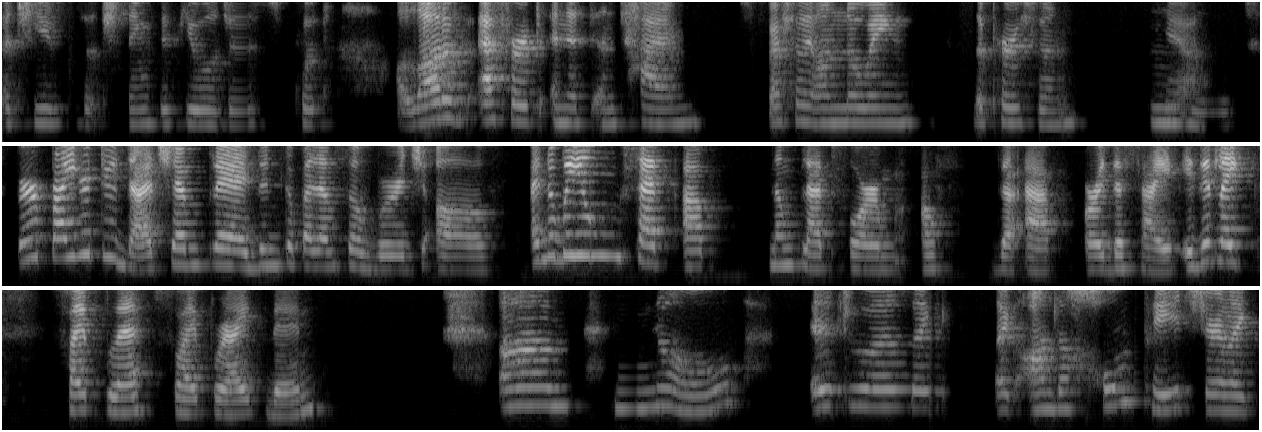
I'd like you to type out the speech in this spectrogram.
achieve such things if you will just put a lot of effort in it and time, especially on knowing the person. Mm-hmm. Yeah. Pero prior to that, syempre, dun ka pa lang sa verge of, ano ba yung setup ng platform of the app or the site? Is it like swipe left, swipe right then? Um, no. It was like like on the homepage there are like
